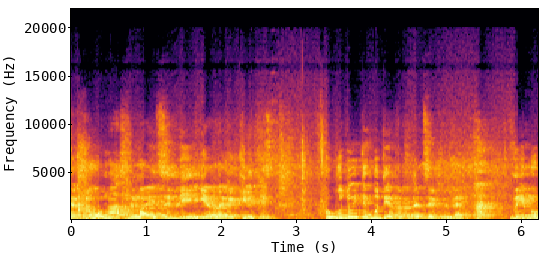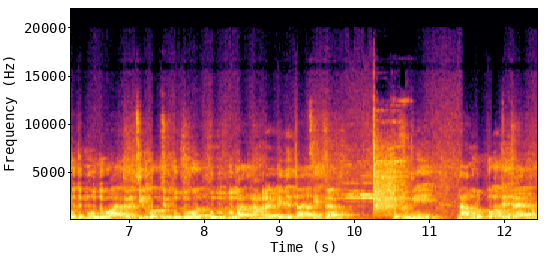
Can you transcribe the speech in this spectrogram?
Якщо у нас немає землі, є велика кількість, побудуйте будинок для цих людей. Ми будемо будувати, оці хлопці буду- будуть будувати. Нам реабілітації треба. Розумієте? Нам роботи треба.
